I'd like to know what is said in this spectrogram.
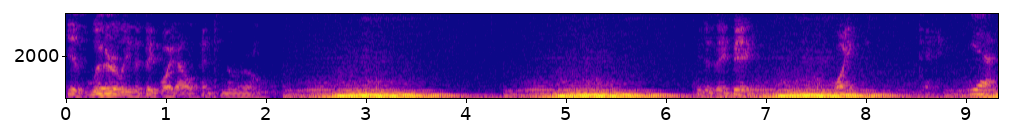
is literally the big white elephant in the room. It is a big white tank. Yes.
